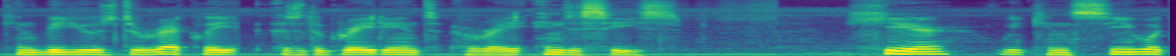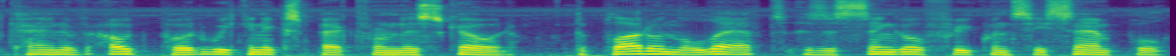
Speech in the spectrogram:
can be used directly as the gradient array indices. Here, we can see what kind of output we can expect from this code. The plot on the left is a single frequency sample.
